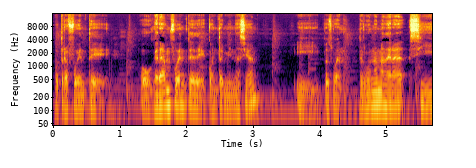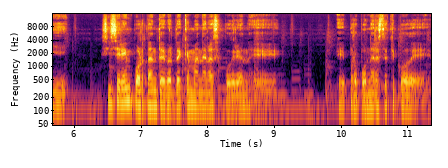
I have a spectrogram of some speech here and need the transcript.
otra fuente o gran fuente de contaminación. Y pues bueno, de alguna manera sí, sí sería importante ver de qué manera se podrían eh, proponer este tipo de,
